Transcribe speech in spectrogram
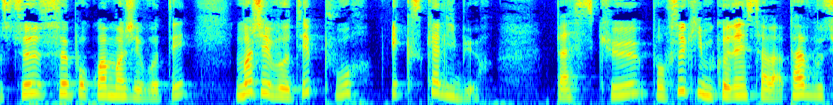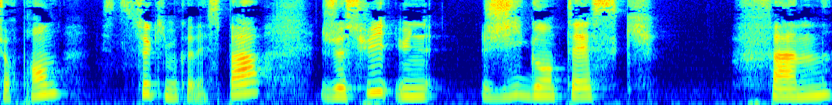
ce, ce pourquoi moi j'ai voté. Moi j'ai voté pour Excalibur. Parce que, pour ceux qui me connaissent, ça va pas vous surprendre. Ceux qui me connaissent pas, je suis une gigantesque fan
